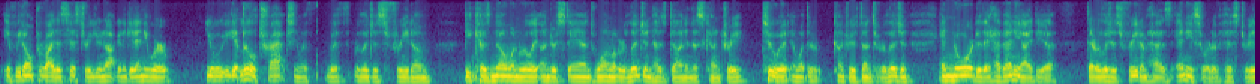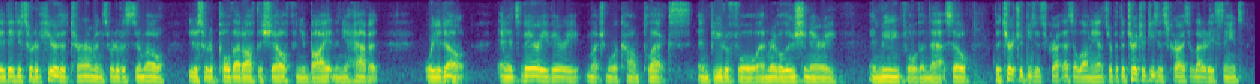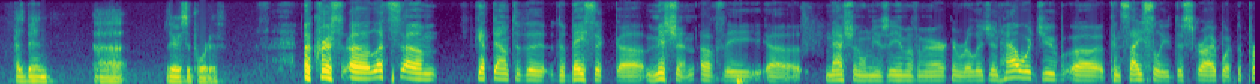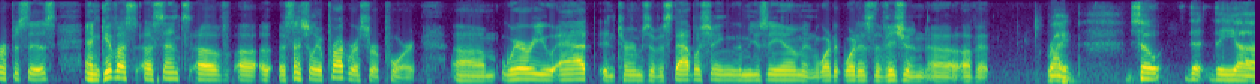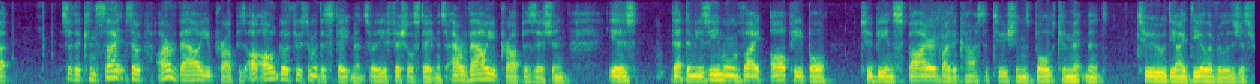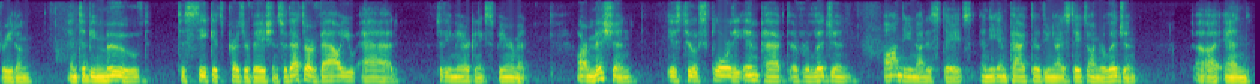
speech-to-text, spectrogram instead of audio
if we don't provide this history, you're not going to get anywhere. You'll get little traction with, with religious freedom because no one really understands one what religion has done in this country to it and what the country has done to religion, and nor do they have any idea that religious freedom has any sort of history. They just sort of hear the term and sort of assume, oh, you just sort of pull that off the shelf and you buy it and then you have it or you don't. And it's very, very much more complex and beautiful and revolutionary and meaningful than that. So the Church of Jesus Christ, that's a long answer, but the Church of Jesus Christ of Latter day Saints has been uh, very supportive. Uh, Chris, uh, let's um, get down to the, the basic uh, mission of the uh, National Museum of American Religion, how would you uh, concisely describe what the purpose is and give us a sense of uh, essentially a progress report? Um, where are you at in terms of establishing the museum and what what is the vision uh, of it? Right. So the the uh, so the concise, so our value prop is, I'll, I'll, go through some of the statements or the official statements. Our value proposition is that the museum will invite all people to be inspired by the Constitution's bold commitment to the ideal of religious freedom and to be moved to seek its preservation. So that's our value add to the American experiment. Our mission is to explore the impact of religion on the United States and the impact of the United States on religion. Uh, and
